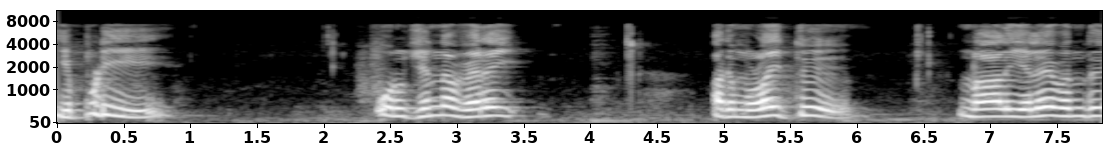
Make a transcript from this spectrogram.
எப்படி ஒரு சின்ன விரை அது முளைத்து நாலு இலை வந்து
